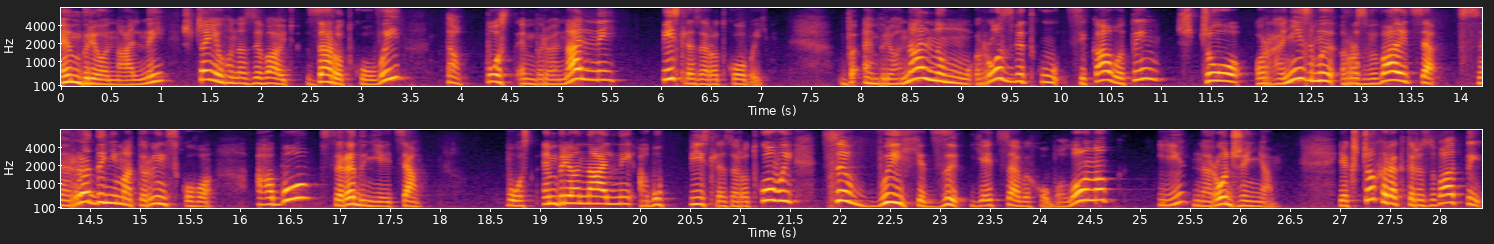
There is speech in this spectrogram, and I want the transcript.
ембріональний, ще його називають зародковий, та постембріональний післязародковий. В ембріональному розвитку цікаво тим, що організми розвиваються всередині материнського або всередині яйця. Постембріональний або післязародковий це вихід з яйцевих оболонок і народження. Якщо характеризувати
